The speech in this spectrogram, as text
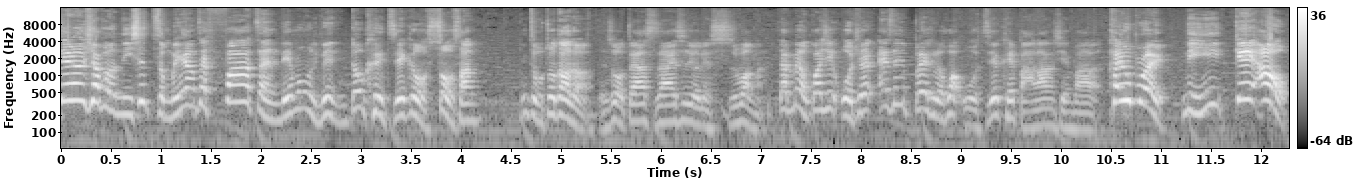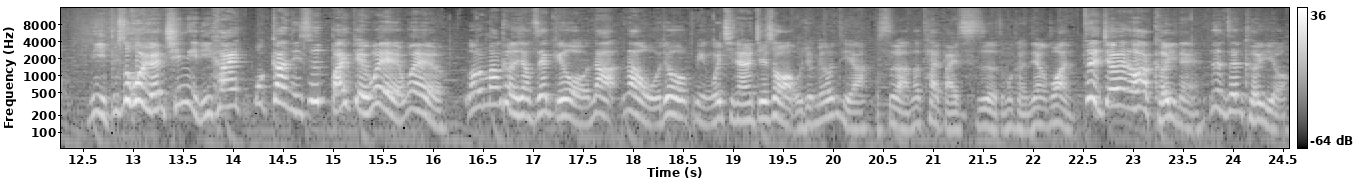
，Darren Sharp，你是怎么样在发展联盟里面，你都可以直接给我受伤？你怎么做到的？只是我对他实在是有点失望啊，但没有关系，我觉得 S A Black 的话，我直接可以把他拉上先发了。k y l Bray，你 get out，你不是会员，请你离开。我干，你是白给位喂，老马可能想直接给我，那那我就勉为其难的接受啊，我觉得没问题啊。是啊，那太白痴了，怎么可能这样换？这教练的话可以呢，认真可以哦。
